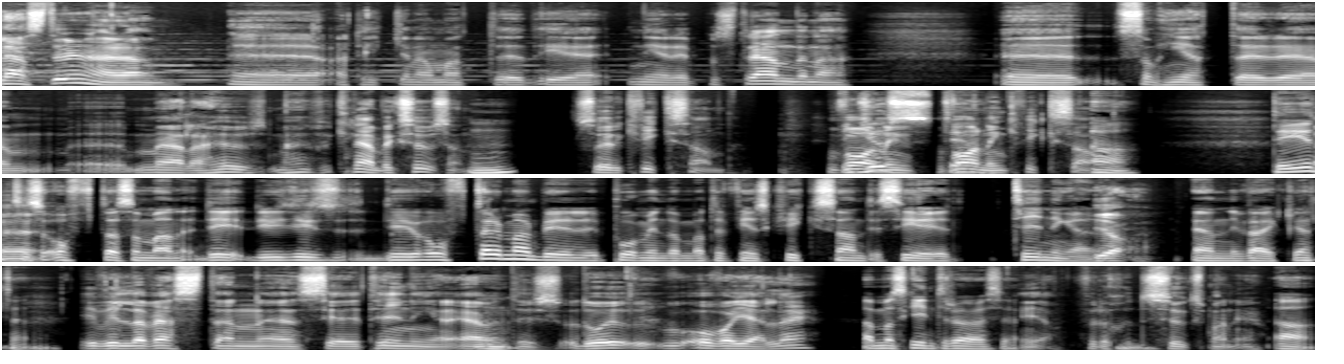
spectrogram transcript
Läste du den här eh, artikeln om att eh, det är nere på stränderna eh, som heter eh, Mälarhus, Knäbäckshusen. Mm. Så är det kvicksand. Varning, varning kvicksand. Ja. Det är inte Eh. så ofta som man... Det, det, det, det är oftare man blir påmind om att det finns kvicksand i serietidningar Ja. än i verkligheten. I vilda västern eh, serietidningar, äventyrs. Och, då, och vad gäller? Ja, man ska inte röra sig. Ja, för då sugs man ner. Ja.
